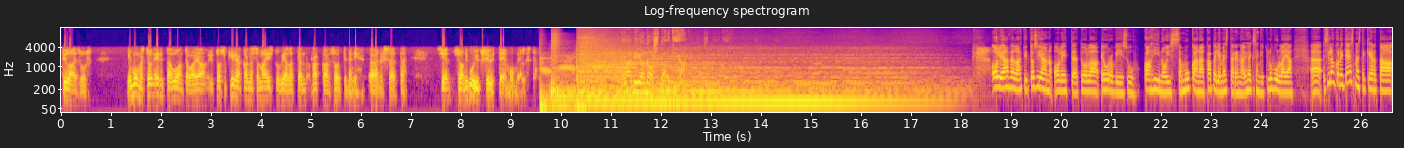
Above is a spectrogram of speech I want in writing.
tilaisuus. Ja mun mielestä se on erittäin luonteva ja tuossa kirjan kannassa mä istun vielä tämän rakkaan soittimeni ääressä, että se on niin kuin yksi yhteen mun mielestä. Radio Nostalgia. Olli Ahvelahti, tosiaan olit tuolla Euroviisu kahinoissa mukana kapellimestarina 90-luvulla ja äh, silloin kun olit ensimmäistä kertaa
